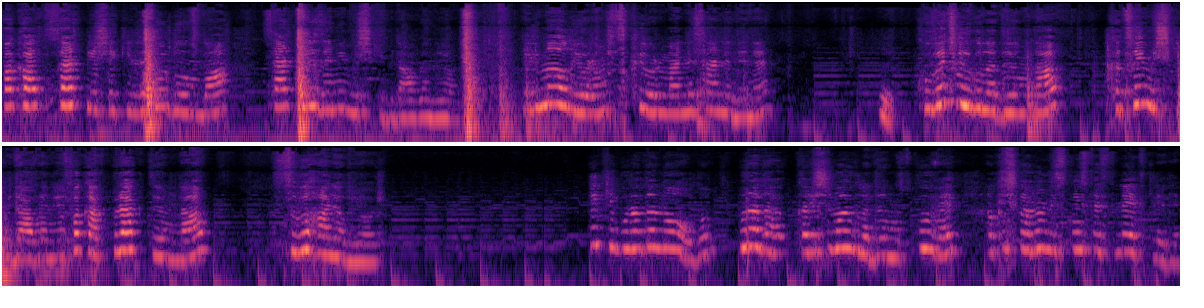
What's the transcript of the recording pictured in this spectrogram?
Fakat sert bir şekilde vurduğumda sert bir zeminmiş gibi davranıyor. Elime alıyorum, sıkıyorum. Anne sen de dene. Kuvvet uyguladığımda katıymış gibi davranıyor. Fakat bıraktığımda sıvı hal alıyor. Peki burada ne oldu? Burada karışıma uyguladığımız kuvvet akışkanın viskozitesini etkiledi.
